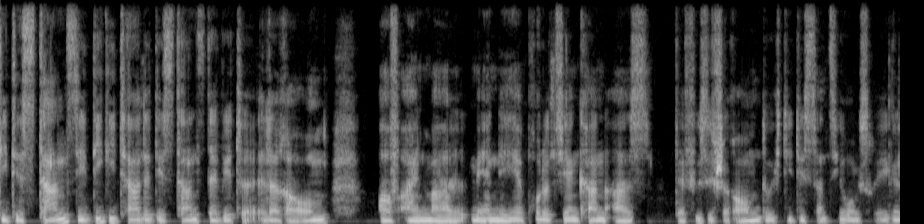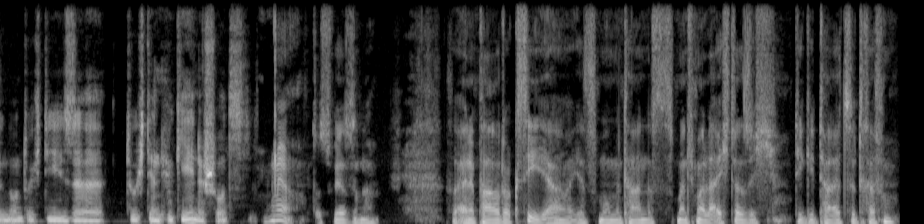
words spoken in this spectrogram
die Distanz, die digitale Distanz, der virtuelle Raum auf einmal mehr Nähe produzieren kann als der physische Raum durch die Distanzierungsregeln und durch diese, durch den Hygieneschutz. Ja, das wäre so eine, so eine Paradoxie, ja. Jetzt momentan ist es manchmal leichter, sich digital zu treffen,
